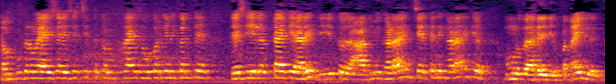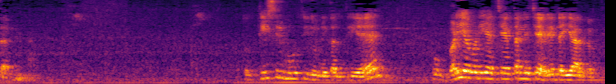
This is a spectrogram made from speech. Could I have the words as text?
कंप्यूटर में ऐसे ऐसे चित्र कंप्यूटराइज होकर के निकलते हैं। जैसे ये लगता है कि अरे, ये तो आदमी खड़ा है, चैतन्य खड़ा है कि मुर्दा है, ये पता ही नहीं लगता। तो तीसरी मूर्ति जो निकलती है, वो बढ़िया बढ़िया चैतन्य चेहरे तैयार करती है।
